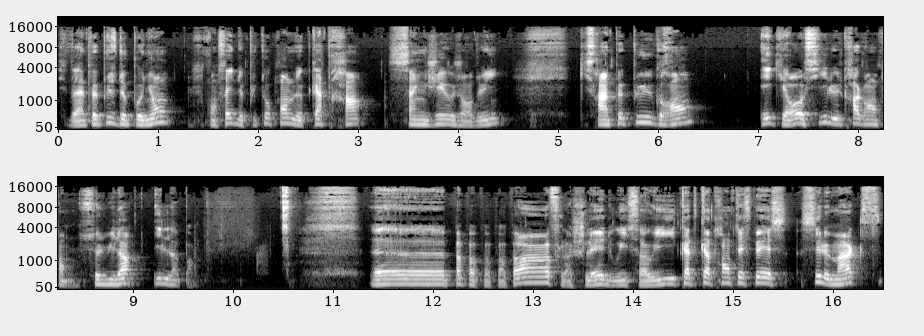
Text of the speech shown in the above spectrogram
Si vous avez un peu plus de pognon, je vous conseille de plutôt prendre le 4A 5G aujourd'hui, qui sera un peu plus grand et qui aura aussi l'ultra grand angle. Celui-là, il l'a pas. Euh, papa, flash LED, oui, ça oui. 4K 30 fps, c'est le max.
